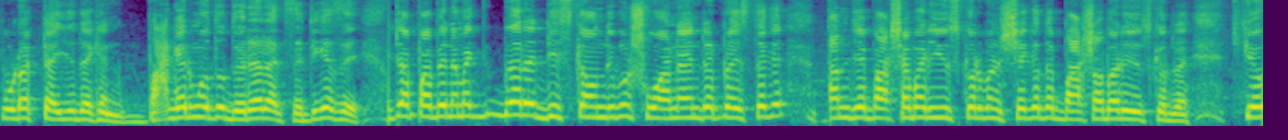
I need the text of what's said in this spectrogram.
প্রোডাক্টটা এই যে দেখেন, বাঘের মতো ধরে রাখছে, ঠিক আছে? এটা পাবেন আমি একবারে ডিসকাউন্ট দেবো সোয়ানা এন্টারপ্রাইজ থেকে। চান যে বাসা বাড়ি ইউজ করবেন, সেক্ষেত্রে বাসা বাড়ি ইউজ করবেন। কেউ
